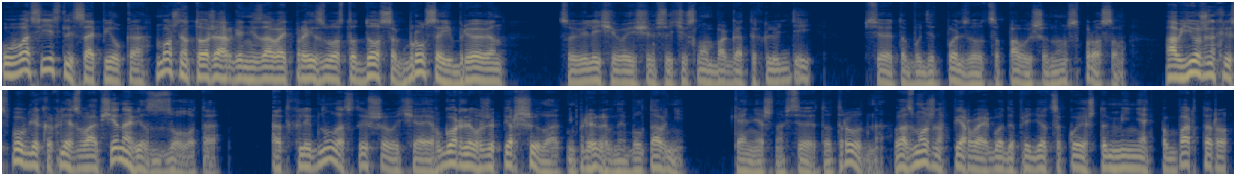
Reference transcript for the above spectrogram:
У вас есть лесопилка, можно тоже организовать производство досок, бруса и бревен. С увеличивающимся числом богатых людей все это будет пользоваться повышенным спросом. А в южных республиках лес вообще на вес золота. Отхлебнул остывшего чая. В горле уже першило от непрерывной болтовни. Конечно, все это трудно. Возможно, в первые годы придется кое-что менять по бартеру,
